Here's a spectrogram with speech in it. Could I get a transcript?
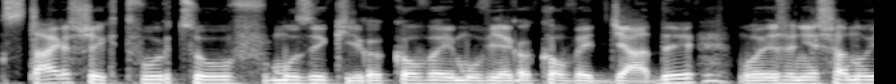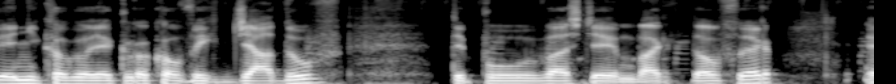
starszych twórców muzyki rockowej mówię rockowe dziady. Mówię, że nie szanuję nikogo jak rockowych dziadów. Typu właśnie Mark Knopfler. Y,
